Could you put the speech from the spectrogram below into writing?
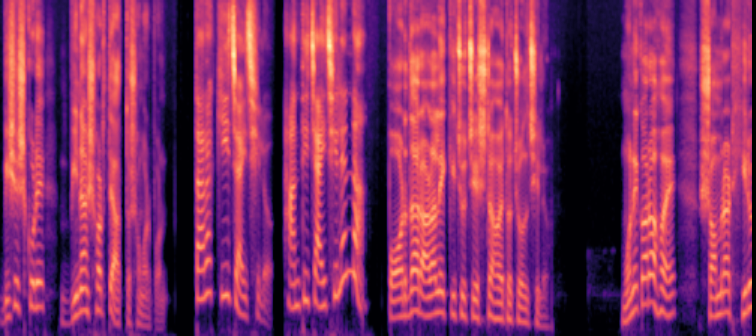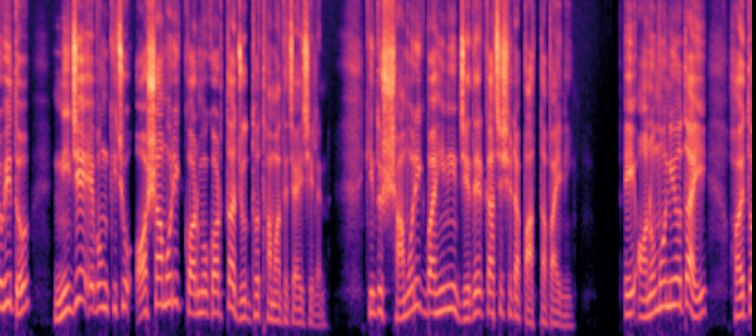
বিশেষ করে বিনা শর্তে আত্মসমর্পণ। তারা কি চাইছিল? শান্তি চাইছিলেন না? পর্দার আড়ালে কিছু চেষ্টা হয়তো চলছিল। মনে করা হয় সম্রাট হিরোহিত নিজে এবং কিছু অসামরিক কর্মকর্তা যুদ্ধ থামাতে চাইছিলেন কিন্তু সামরিক বাহিনী যেদের কাছে সেটা পাত্তা পায়নি। এই অনমনীয়তাই হয়তো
